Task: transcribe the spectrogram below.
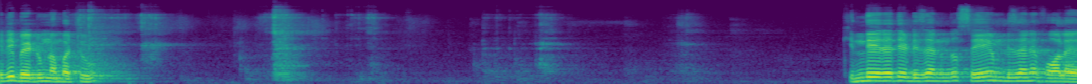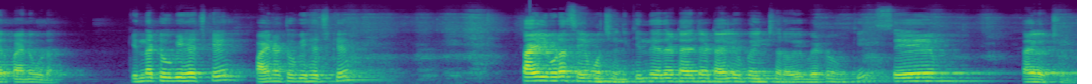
ఇది బెడ్రూమ్ నెంబర్ టూ. కింద ఏదైతే డిజైన్ ఉందో సేమ్ డిజైనే ఫాలో అయ్యారు పైన కూడా. కింద టూ బీహెచ్కే పైన టూ బీహెచ్కే టైల్ కూడా సేమ్ వచ్చింది. కింద ఏదైతే అయితే టైల్ ఉపయోగించారో ఈ బెడ్రూమ్కి సేమ్ టైల్ వచ్చింది.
